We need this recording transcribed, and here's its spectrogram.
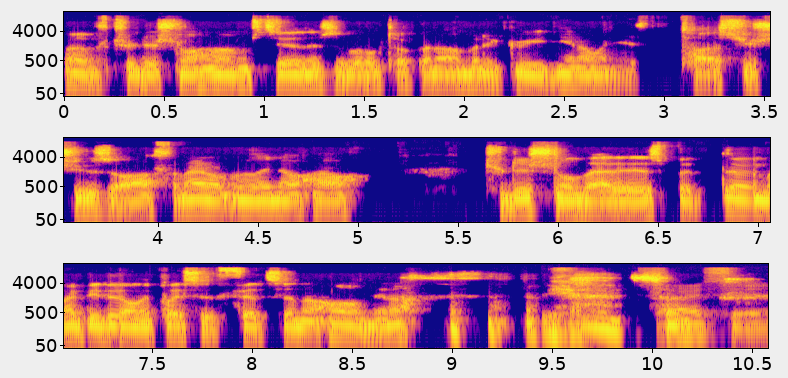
of traditional homes too. There's a little tokonoma to greet, you know, when you toss your shoes off. And I don't really know how traditional that is, but that might be the only place it fits in a home, you know? Yeah. so, I see.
